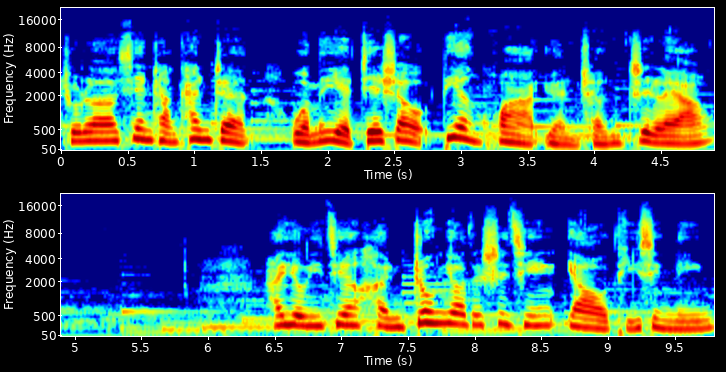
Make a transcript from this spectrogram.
除了现场看诊，我们也接受电话远程治疗。还有一件很重要的事情要提醒您，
